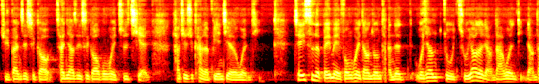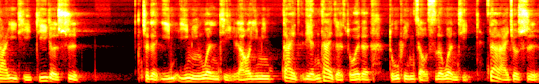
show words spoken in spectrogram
举办这次高参加这次高峰会之前，他就去看了边界的问题。这一次的北美峰会当中谈的，我想主主要的两大问题，两大议题，第一个是。这个移移民问题，然后移民带连带着所谓的毒品走私的问题，再来就是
